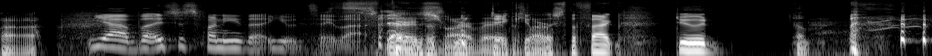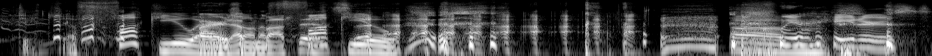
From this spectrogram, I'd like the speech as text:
uh, Yeah, but it's just funny that he would say that. That very bizarre, very ridiculous. The fact, dude. um, dude, fuck you, Fired Arizona. about this. fuck you. we are haters.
